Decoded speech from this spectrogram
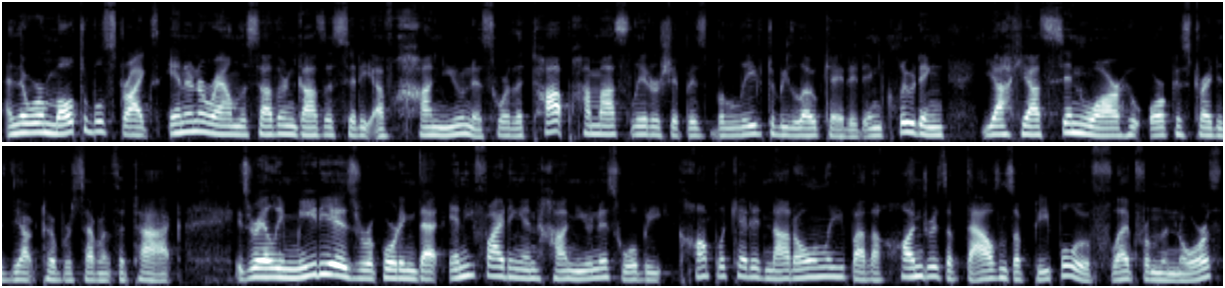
And there were multiple strikes in and around the southern Gaza city of Khan Yunis, where the top Hamas leadership is believed to be located, including Yahya Sinwar, who orchestrated the October 7th attack. Israeli media is reporting that any fighting in Khan Yunis will be complicated not only by the hundreds of thousands of people who have fled from the north,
